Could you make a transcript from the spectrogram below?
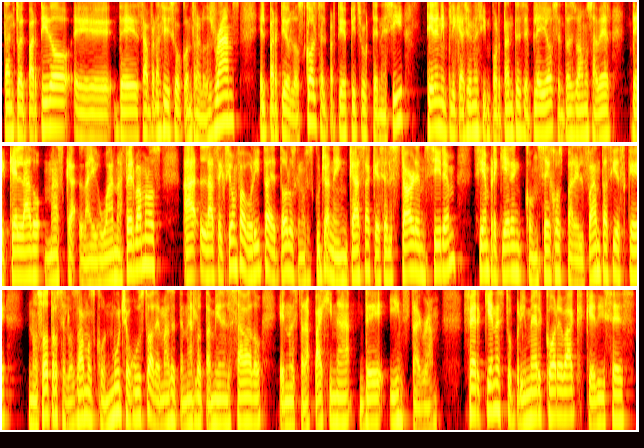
tanto el partido eh, de San Francisco contra los Rams, el partido de los Colts, el partido de Pittsburgh, Tennessee, tienen implicaciones importantes de playoffs, entonces vamos a ver de qué lado masca la iguana. Fer, vámonos a la sección favorita de todos los que nos escuchan en casa, que es el Stardom Sitem. Siempre quieren consejos para el fantasy, es que nosotros se los damos con mucho gusto, además de tenerlo también el sábado en nuestra página de Instagram. Fer, ¿quién es tu primer coreback que dices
